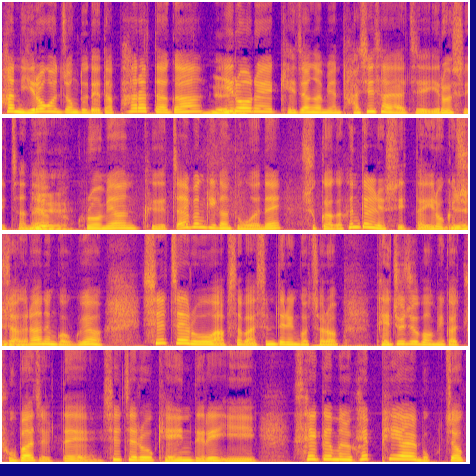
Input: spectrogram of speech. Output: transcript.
한 1억 원 정도 내다 팔았다가 예. 1월에 개장하면 다시 사야지 이럴 수 있잖아요. 예. 그러면 그 짧은 기간 동안에 주가가 흔들릴 수 있다 이렇게 예. 주장을 하는 거고요. 실제로 앞서 말씀드린 것처럼 대주주 범위가 좁아질 때 실제로 개인들이 이 세금을 회피할 목적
